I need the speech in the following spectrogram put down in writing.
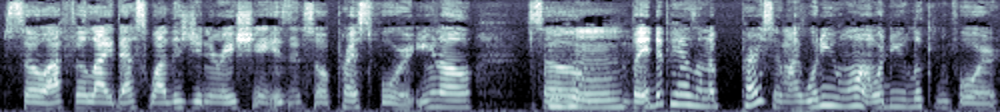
So I feel like that's why this generation isn't so pressed for it. You know. So, Mhm. but it depends on the person. Like, what do you want? What are you looking for?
